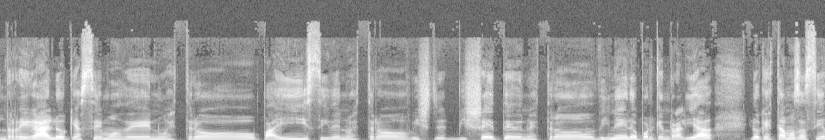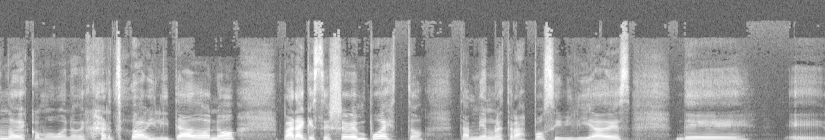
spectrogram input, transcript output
regalo que hacemos de nuestro país y de nuestro billete, de nuestro dinero, porque en realidad lo que estamos haciendo es como, bueno, dejar todo habilitado, ¿no? Para que se lleven puesto también nuestras posibilidades de, eh,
